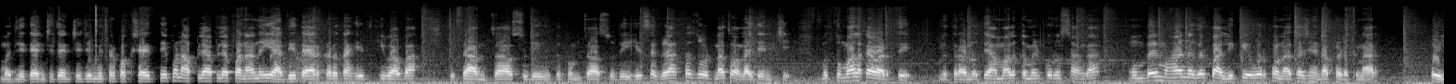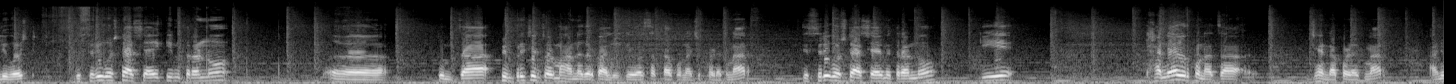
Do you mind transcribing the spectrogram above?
मधले त्यांचे त्यांचे जे मित्रपक्ष आहेत ते पण आपल्या आपल्या पणाने यादी तयार करत आहेत की बाबा इथं आमचा असू दे इथं तुमचा असू दे हे सगळं आता जोडणं चालू आहे त्यांची. मग तुम्हाला काय वाटते मित्रांनो? ते आम्हाला कमेंट करून सांगा. मुंबई महानगरपालिकेवर कोणाचा झेंडा फडकणार? पहिली गोष्ट. दुसरी गोष्ट अशी आहे की मित्रांनो तुमचा पिंपरी चिंचवड महानगरपालिकेवर सत्ता कोणाची फडकणार? तिसरी गोष्ट अशी आहे मित्रांनो की ठाण्यावर कोणाचा झेंडा फडकणार आणि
